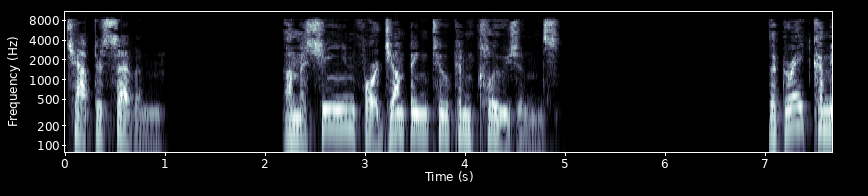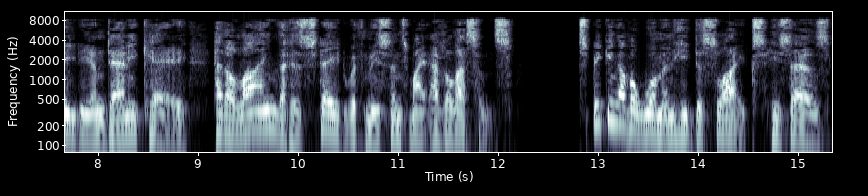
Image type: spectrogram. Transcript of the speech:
Chapter 7 A machine for jumping to conclusions. The great comedian Danny Kaye had a line that has stayed with me since my adolescence. Speaking of a woman he dislikes, he says,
